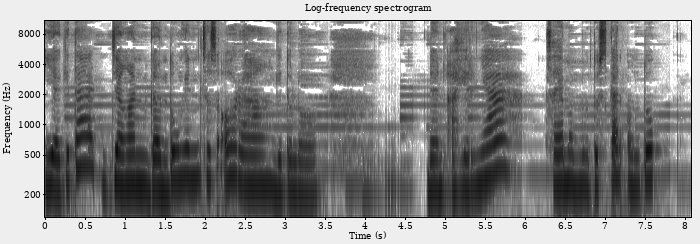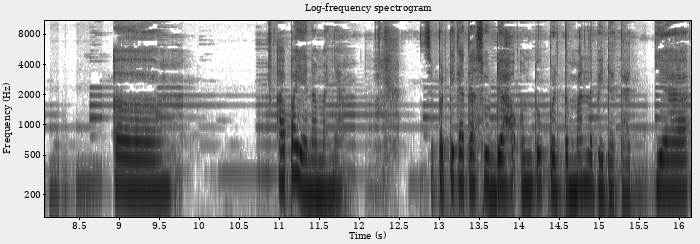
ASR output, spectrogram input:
ya kita jangan gantungin seseorang gitu loh. Dan akhirnya saya memutuskan untuk uh, apa ya namanya? Seperti kata sudah untuk berteman lebih dekat. Ya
